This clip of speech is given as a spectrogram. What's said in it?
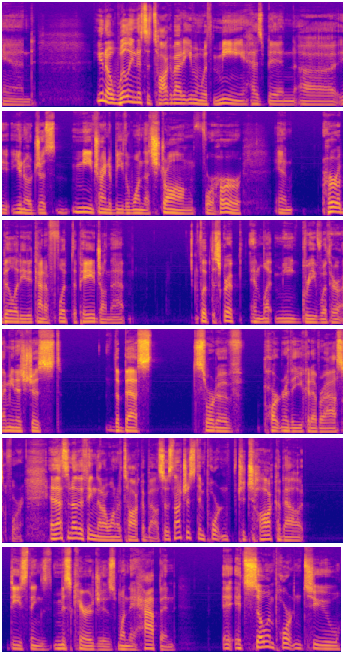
and you know willingness to talk about it even with me has been uh you know just me trying to be the one that's strong for her and her ability to kind of flip the page on that flip the script and let me grieve with her i mean it's just the best sort of partner that you could ever ask for and that's another thing that i want to talk about so it's not just important to talk about these things miscarriages when they happen it's so important to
